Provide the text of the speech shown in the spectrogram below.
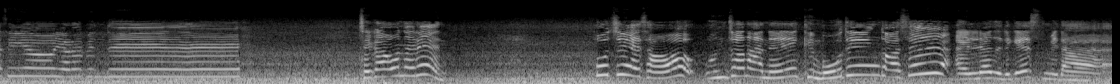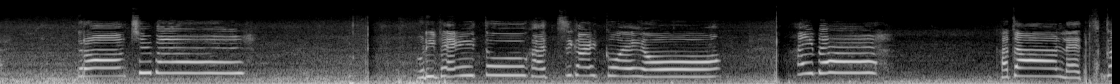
안녕하세요, 여러분들. 제가 오늘은 호주에서 운전하는 그 모든 것을 알려드리겠습니다. 그럼 출발! 우리 벨도 같이 갈 거예요. 하이 벨! 가자, 렛츠 고!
